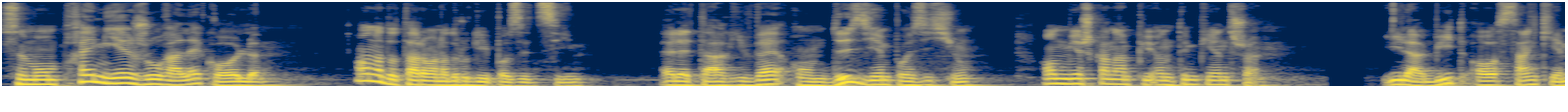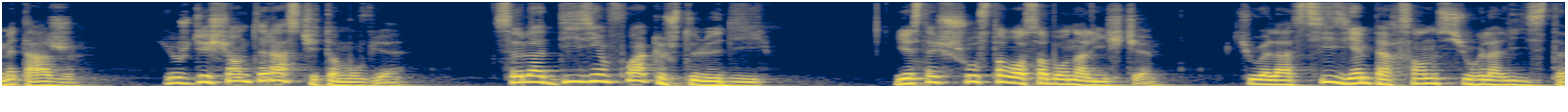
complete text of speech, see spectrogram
C'est mon premier jour à l'école. Ona dotarła na drugiej pozycji. Elle est arrivée en deuxième position. On mieszka na piątym piętrze. Il habite au cinquième étage. Już dziesiąty raz ci to mówię. C'est la dixième fois que je te le dis. Jesteś szóstą osobą na liście. Tu es la sixième personne sur la liste.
